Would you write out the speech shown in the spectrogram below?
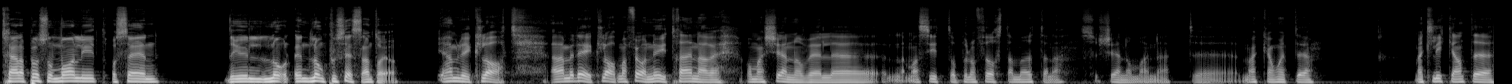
tränar på som vanligt och sen, det är en lång, en lång process antar jag. Ja men det är klart. Ja, men det är klart. Man får en ny tränare och man känner väl, eh, när man sitter på de första mötena, så känner man att eh, man kanske inte, man klickar inte.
